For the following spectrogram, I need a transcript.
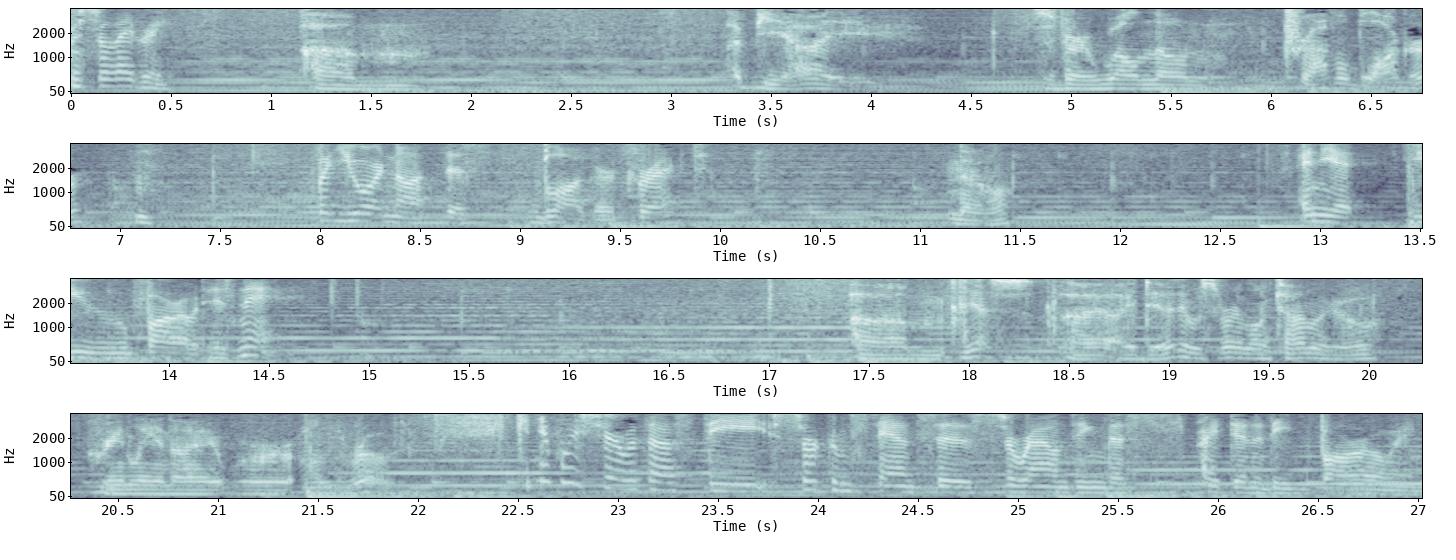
Mr. Lavery, Um, uh, yeah, he's a very well-known travel blogger. but you're not this blogger, correct? No. And yet you borrowed his name. Um, yes, I, I did. It was a very long time ago. Greenlee and I were on the road. Can you please share with us the circumstances surrounding this identity borrowing?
